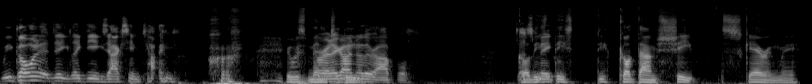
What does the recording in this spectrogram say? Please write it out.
We go in at the, like the exact same time. it was meant All right, I got be. another apple. God, Let's these, make these these goddamn sheep scaring me.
